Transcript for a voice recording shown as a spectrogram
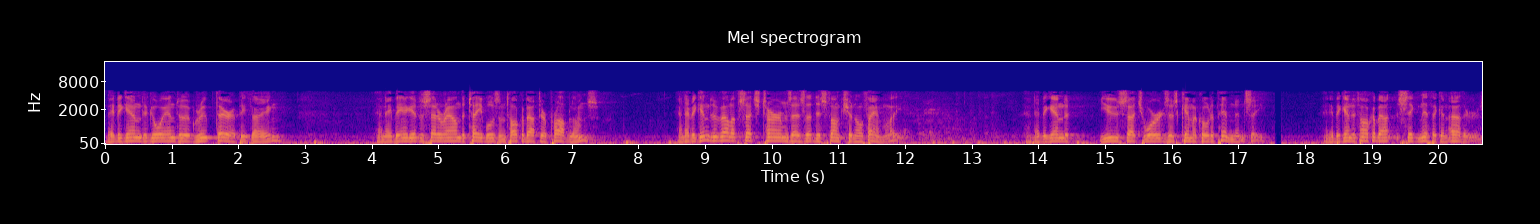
They begin to go into a group therapy thing, and they begin to sit around the tables and talk about their problems. And they begin to develop such terms as the dysfunctional family. And they begin to use such words as chemical dependency. And they begin to talk about significant others.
